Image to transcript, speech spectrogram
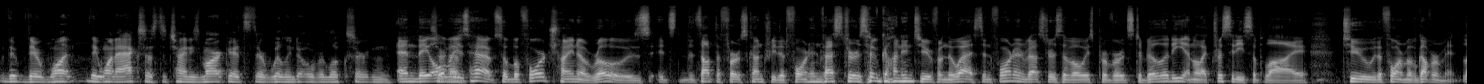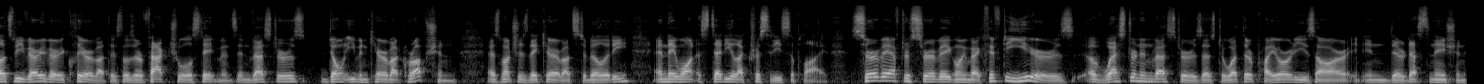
they, they, want they want access to Chinese markets. They're willing to overlook certain and they certain always have. So before China rose, it's it's not the first country that foreign investors have gone into from the West, and foreign investors have always preferred stability and electricity supply to the form of government. Let's be very very clear about this. Those are factual statements. Investors don't even care about corruption as much as they care about stability, and they want a steady electricity supply. Survey after survey, going back 50 years, of Western investors as to what their priorities are in, in their destination.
